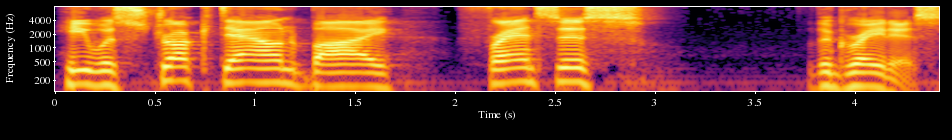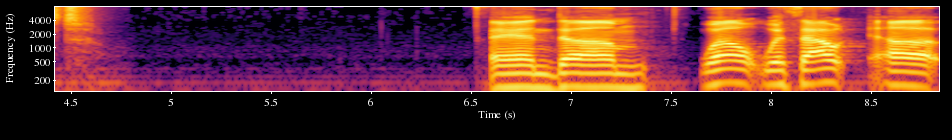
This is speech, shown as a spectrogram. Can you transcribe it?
He was struck down by Francis the Greatest. And um, well, without uh,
